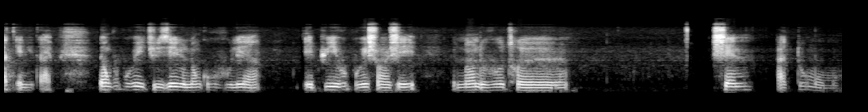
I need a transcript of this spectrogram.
at any time. Donc, vous pouvez utiliser le nom que vous voulez. Hein. Et puis, vous pouvez changer le nom de votre euh, chaîne à tout moment.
